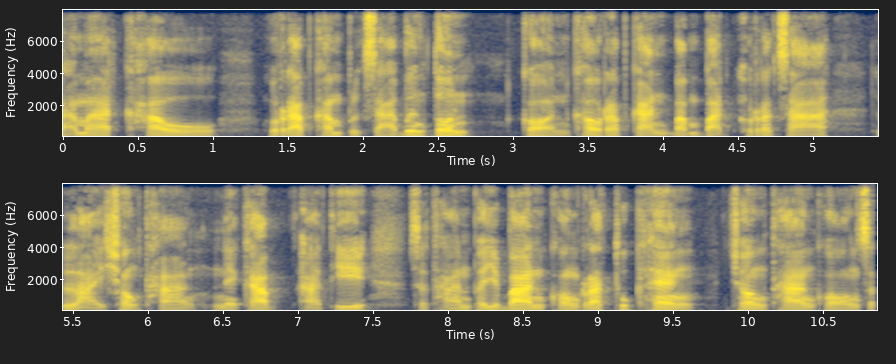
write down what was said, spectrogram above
สามารถเข้ารับคำปรึกษาเบื้องต้น ก่อนเข้ารับการบำบัดรักษาหลายช่องทางนะครับ อาทิสถานพยาบาลของรัฐทุกแห่งช่องทางของส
